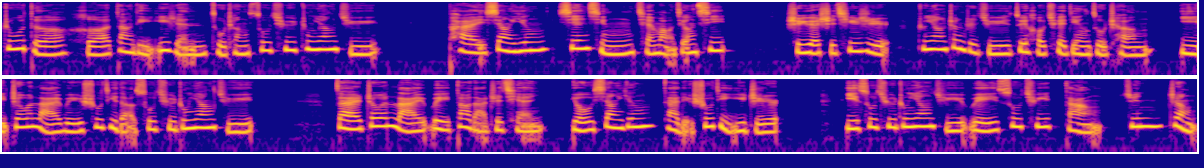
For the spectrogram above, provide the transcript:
朱德和当地一人组成苏区中央局，派项英先行前往江西。十月十七日，中央政治局最后确定组成以周恩来为书记的苏区中央局，在周恩来未到达之前，由项英代理书记一职，以苏区中央局为苏区党。军政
